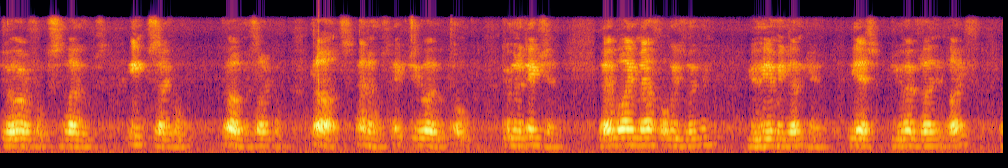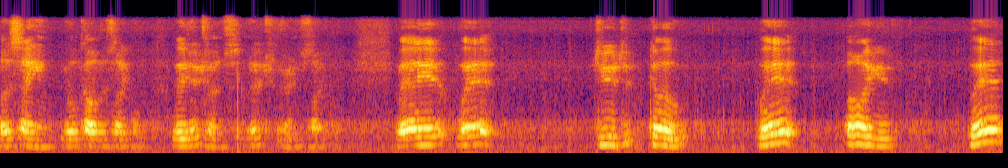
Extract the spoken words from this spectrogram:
to aerophil slopes. Eat cycle, carbon cycle. Plants, animals, H2O, talk, communication. That why mouth always moving? You hear me, don't you? Yes, you have life. Not the same. Your carbon cycle. We're neutrons, neutron cycle. Where, where do you go? Where are you? Where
